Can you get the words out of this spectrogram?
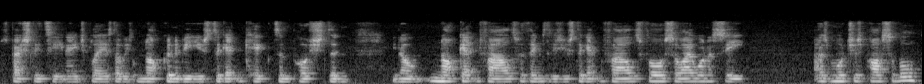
especially teenage players. Though he's not going to be used to getting kicked and pushed, and you know not getting fouls for things that he's used to getting fouls for. So I want to see as much as possible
